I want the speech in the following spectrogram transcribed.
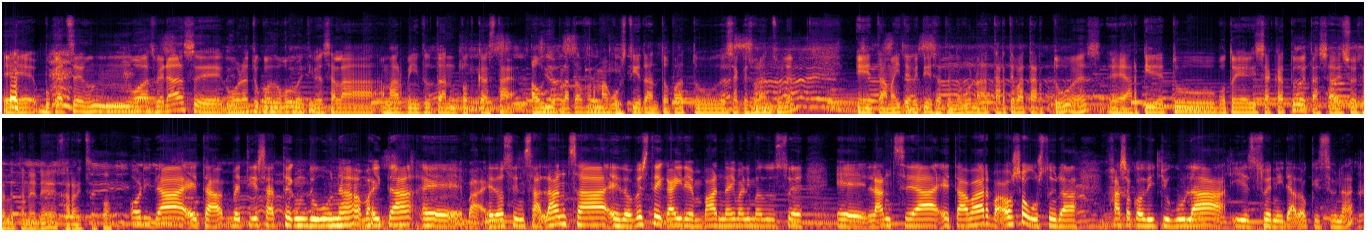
eh, bukatzen goaz beraz, eh, gogoratuko dugu beti bezala amar minututan podcasta audio plataforma guztietan topatu dezakezu entzulen. Eta maite beti esaten duguna, tarte bat hartu, ez? E, arpidetu botoiari sakatu eta sare sozialetan ere jarraitzeko. Hori da, eta beti esaten duguna baita, e, ba, edozein zalantza, edo beste gairen bat nahi balin baduzue e, lantzea, eta bar, ba, oso gustura jasoko ditugula zuen iradokizunak.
